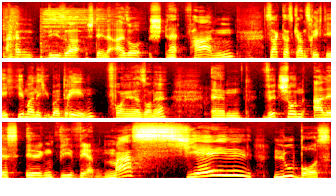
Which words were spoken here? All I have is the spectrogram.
an dieser Stelle. Also Stefan sagt das ganz richtig. Hier mal nicht überdrehen, Freunde der Sonne. Ähm, wird schon alles irgendwie werden. Marciel Lubos.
